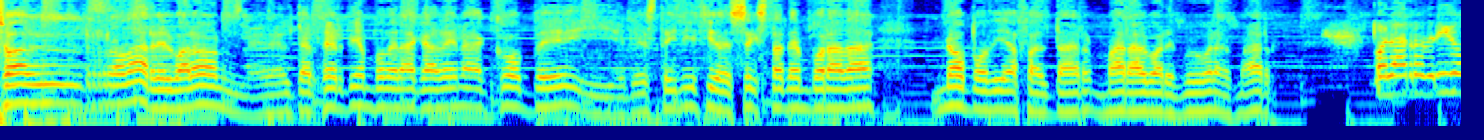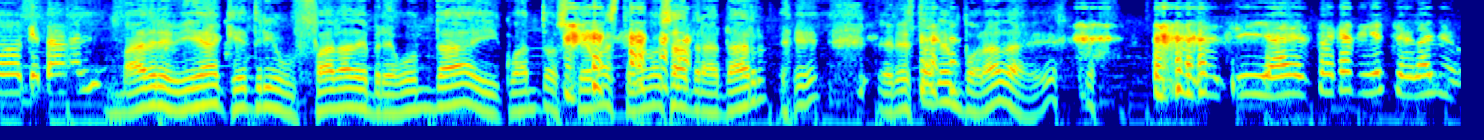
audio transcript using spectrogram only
Echó al rodar el balón en el tercer tiempo de la cadena Cope y en este inicio de sexta temporada no podía faltar Mar Álvarez. Muy buenas, Mar. Hola Rodrigo, ¿qué tal? Madre mía, qué triunfada de pregunta y cuántos temas tenemos a tratar ¿eh? en esta temporada. ¿eh? sí, ya está casi hecho el año.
